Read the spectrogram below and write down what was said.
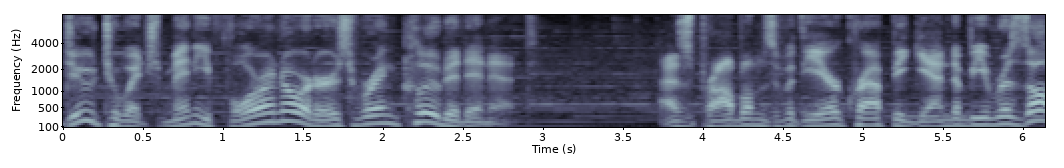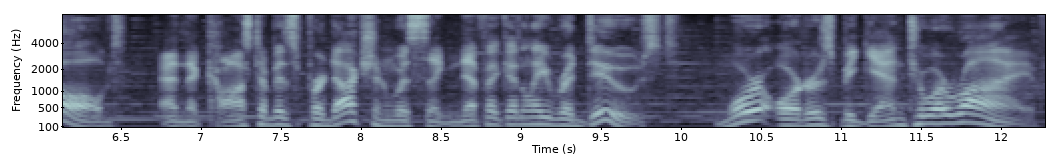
due to which many foreign orders were included in it. As problems with the aircraft began to be resolved and the cost of its production was significantly reduced, more orders began to arrive,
